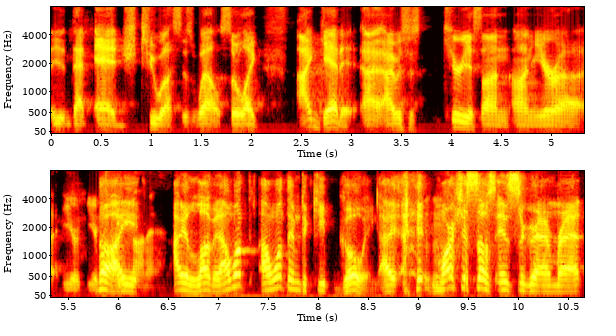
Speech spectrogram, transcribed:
eh, that edge to us as well. So like I get it. I, I was just curious on on your uh your your No, take I- on it. I love it. I want I want them to keep going. I Mhm. Marchessault's Instagram rant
